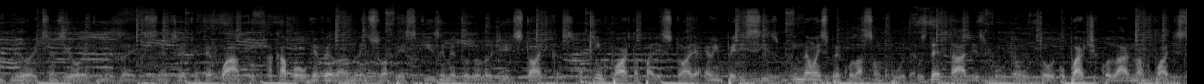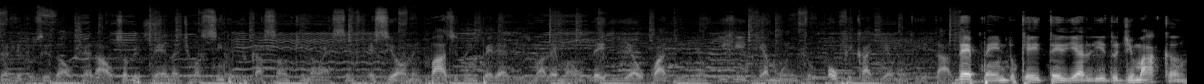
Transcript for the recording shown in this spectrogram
1808-1884, acabou revelando em sua pesquisa e metodologia históricas. O que importa para a história é o empiricismo e não a especulação pura. Os detalhes mudam o todo. O particular não pode ser reduzido ao geral, sob pena de uma simplificação que não é simples. Esse homem, base do imperialismo alemão, leria o quadrinho e riria muito ou ficaria muito irritado. Depende do que teria lido de Macan.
